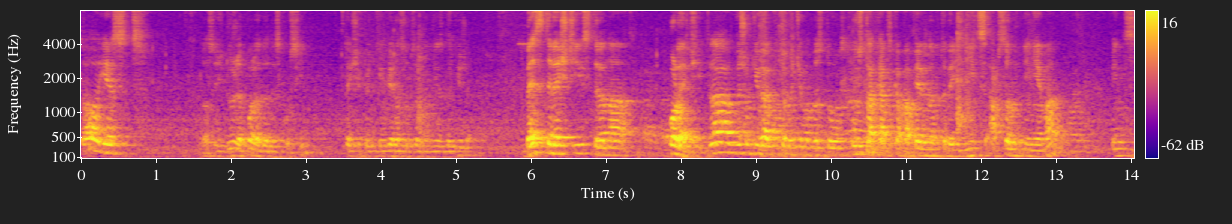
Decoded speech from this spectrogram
To jest dosyć duże pole do dyskusji. Tutaj się pewnie wiele osób ze mną nie zgodzi, że bez treści strona poleci. Dla wyszukiwarki to będzie po prostu pusta kartka papieru, na której nic absolutnie nie ma, więc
